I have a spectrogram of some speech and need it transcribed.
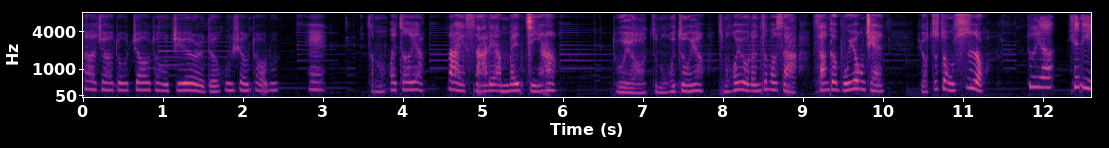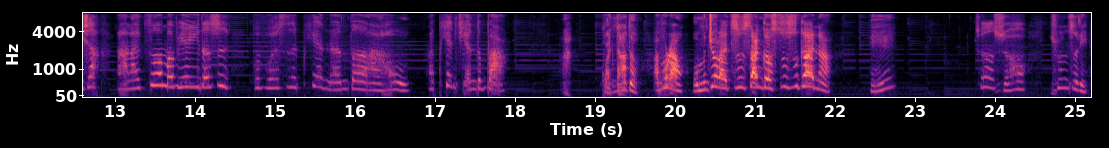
大家都交头接耳的互相讨论：哎，怎么会这样？那三两没钱啊？对啊，怎么会这样？怎么会有人这么傻？三个不用钱，有这种事哦？对呀，天底下哪来这么便宜的事？会不会是骗人的，然后来骗钱的吧？”啊管他的啊！不然我们就来吃三个试试看呐！诶，这时候村子里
